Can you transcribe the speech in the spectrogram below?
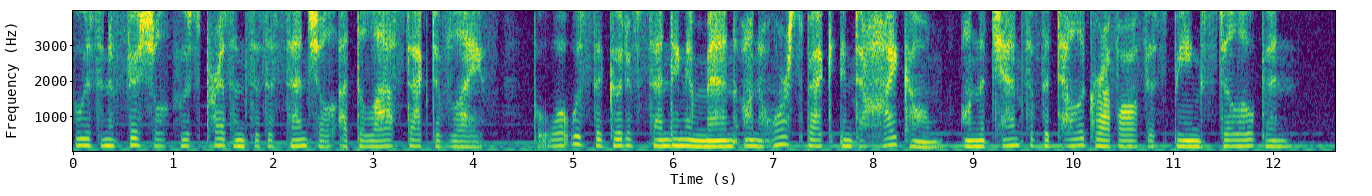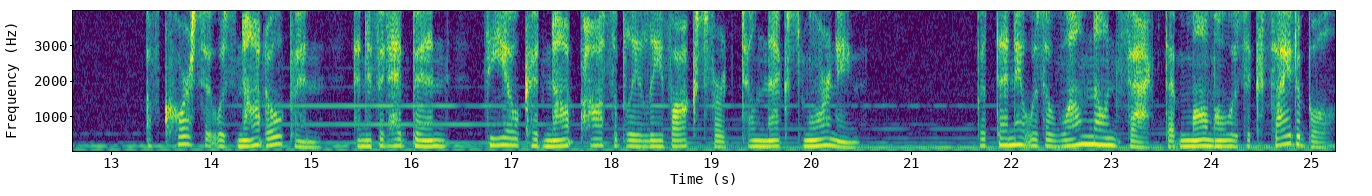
who is an official whose presence is essential at the last act of life. But what was the good of sending a man on horseback into Highcombe on the chance of the telegraph office being still open? Of course, it was not open, and if it had been, Theo could not possibly leave Oxford till next morning. But then it was a well known fact that Mamma was excitable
